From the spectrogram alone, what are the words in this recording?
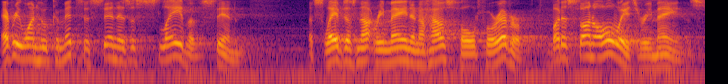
everyone who commits a sin is a slave of sin. A slave does not remain in a household forever, but a son always remains.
